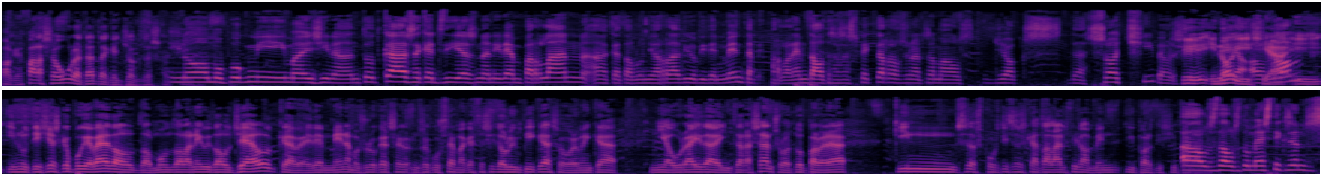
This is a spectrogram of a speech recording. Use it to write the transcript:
pel que fa a la seguretat d'aquests jocs de Sochi. No m'ho puc ni imaginar. En tot cas, aquests dies n'anirem parlant a Catalunya Ràdio, evidentment. També parlarem d'altres aspectes relacionats amb els Jocs de Sochi. Veure Sí, si i, no, i, si ha, i, i notícies que pugui haver del, del món de la neu i del gel, que evidentment, a mesura que ens acostem a aquesta cita olímpica, segurament que n'hi haurà i d'interessant, sobretot per veure quins esportistes catalans finalment hi participaran. Els dels domèstics ens,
